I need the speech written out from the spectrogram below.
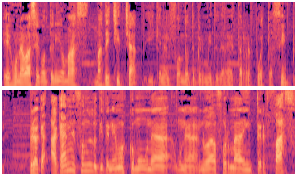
es una base de contenido más, más de chit chat y que en el fondo te permite tener estas respuestas simples. Pero acá, acá en el fondo lo que tenemos como una, una nueva forma de interfaz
